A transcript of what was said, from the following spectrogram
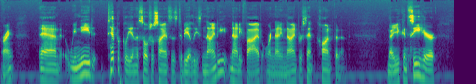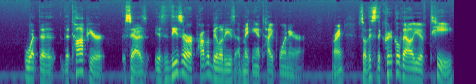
right? And we need typically in the social sciences to be at least 90, 95, or 99% confident. Now you can see here what the, the top here says is these are our probabilities of making a type 1 error, right? So this is the critical value of t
